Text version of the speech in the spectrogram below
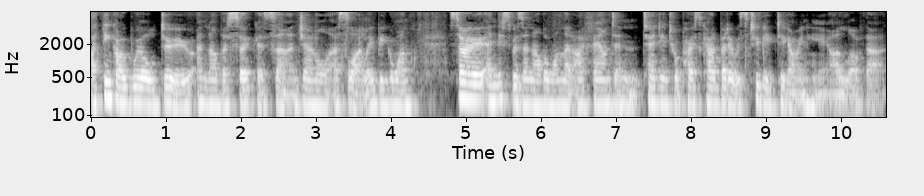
I think I will do another circus uh, journal, a slightly bigger one. So, and this was another one that I found and turned into a postcard, but it was too big to go in here. I love that.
